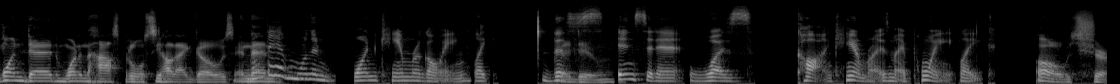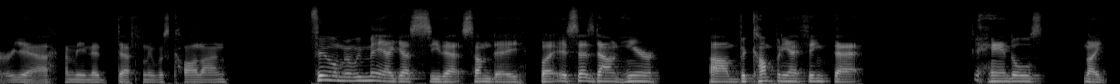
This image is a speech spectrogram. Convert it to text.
one dead, one in the hospital. We'll see how that goes, and Don't then they have more than one camera going? Like this incident was caught on camera. Is my point? Like Oh, sure. Yeah. I mean, it definitely was caught on film, and we may, I guess, see that someday. But it says down here um, the company, I think, that handles like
